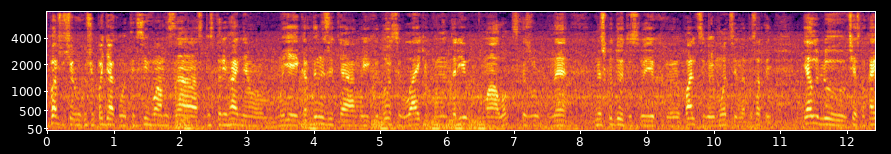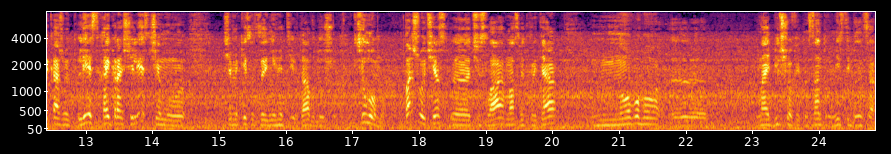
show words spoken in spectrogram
В першу чергу хочу подякувати всім вам за спостерігання моєї картини життя, моїх відосів, лайків, коментарів. Мало скажу, не, не шкодуйте своїх е, пальців і емоцій написати. Я люблю, чесно, хай кажуть, лезть, хай краще лезть, чим, чим якийсь оцей негатив да, в душу. В цілому, 1 е, числа у нас відкриття нового е, найбільшого фітнес-центру в місті Біла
